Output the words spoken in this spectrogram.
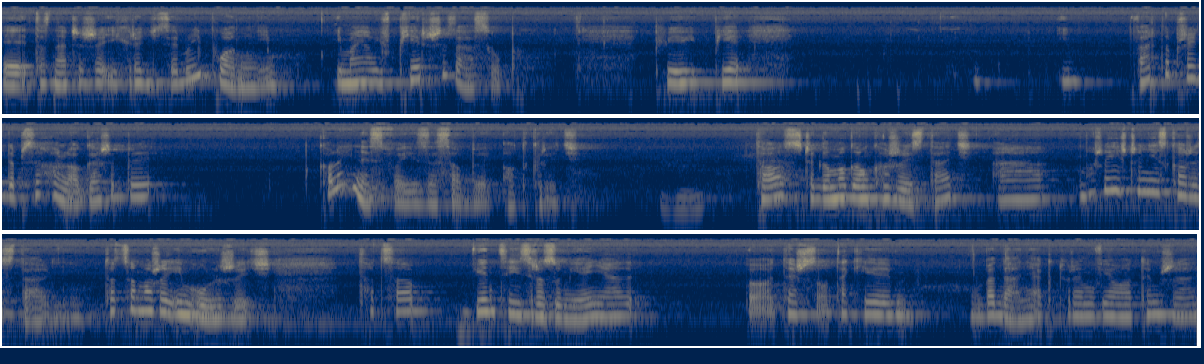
E, To znaczy, że ich rodzice byli płodni i mają już pierwszy zasób. Pie, pie, I warto przyjść do psychologa, żeby kolejne swoje zasoby odkryć. To, z czego mogą korzystać, a może jeszcze nie skorzystali. To, co może im ulżyć, to, co więcej zrozumienia, bo też są takie badania, które mówią o tym, że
